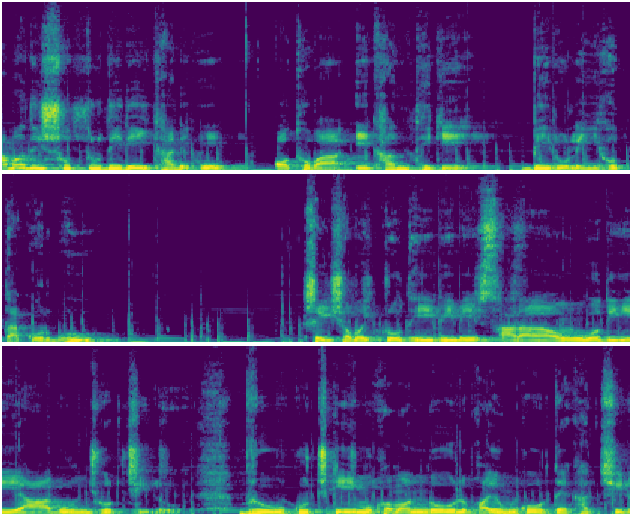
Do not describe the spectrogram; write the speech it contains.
আমাদের শত্রুদের এইখানে অথবা এখান থেকে বেরোলেই হত্যা করব। সেই সময় ক্রোধে ভীমের সারা অঙ্গ দিয়ে আগুন ঝরছিল ভ্রু কুচকে মুখমণ্ডল ভয়ঙ্কর দেখাচ্ছিল।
